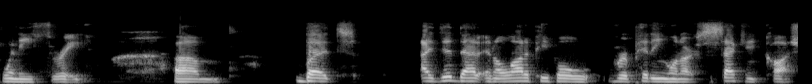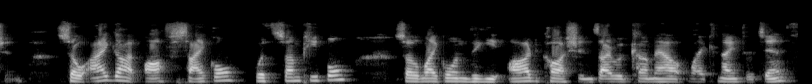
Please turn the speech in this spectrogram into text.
23. Um, but I did that, and a lot of people were pitting on our second caution. So I got off cycle with some people. So, like on the odd cautions, I would come out like ninth or tenth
